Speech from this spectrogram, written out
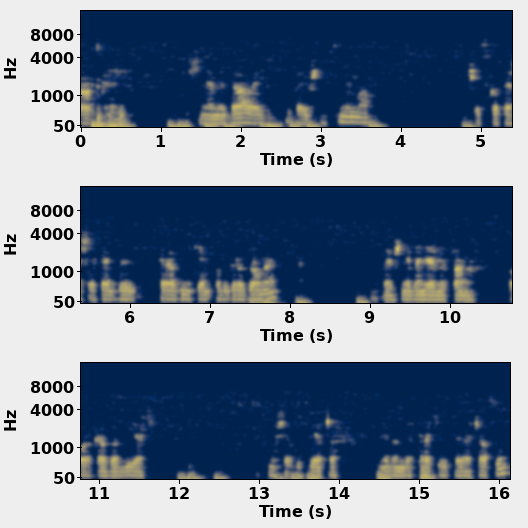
Okej. Ciśniemy dalej. Tutaj już nic nie ma. Wszystko też jest jakby trawnikiem odgrodzone. Tutaj już nie będziemy pana orka zabijać. Muszę ubijacza. Nie będę tracił tyle czasu.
